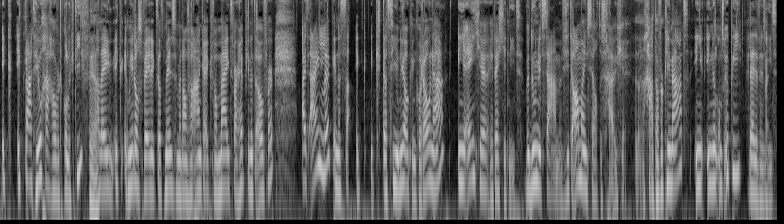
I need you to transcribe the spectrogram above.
ik, ik praat heel graag over het collectief. Ja. Alleen, ik, inmiddels weet ik dat mensen me dan zo aankijken van... meid, waar heb je het over? Uiteindelijk, en dat, ik, ik, dat zie je nu ook in corona... in je eentje red je het niet. We doen het samen. We zitten allemaal in hetzelfde schuitje. Het gaat over klimaat. In, in ons uppie redden we het niet.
